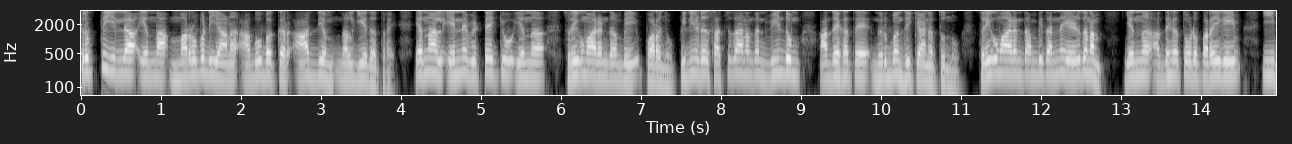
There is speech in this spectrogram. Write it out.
തൃപ്തിയില്ല എന്ന മറുപടിയാണ് അബൂബക്കർ ആദ്യം നൽകിയതത്രേ. എന്നാൽ എന്നെ വിട്ടേക്കൂ എന്ന് ശ്രീകുമാരൻ തമ്പി പറഞ്ഞു. പിന്നീട് സച്ചിദാനന്ദൻ വീണ്ടും അദ്ദേഹത്തെ നിർബന്ധിക്കാനെത്തുന്നു. ശ്രീകുമാരൻ തമ്പി തന്നെ എഴുതണം എന്ന് അദ്ദേഹത്തോട് പറയുകയും ഈ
